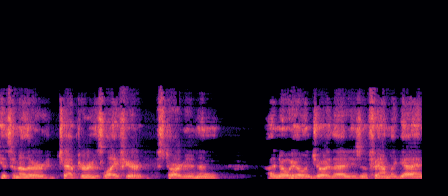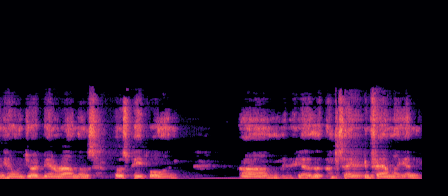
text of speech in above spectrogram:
gets another chapter in his life here started, and I know he'll enjoy that. He's a family guy, and he'll enjoy being around those those people. And um, yeah, I'm saying family and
